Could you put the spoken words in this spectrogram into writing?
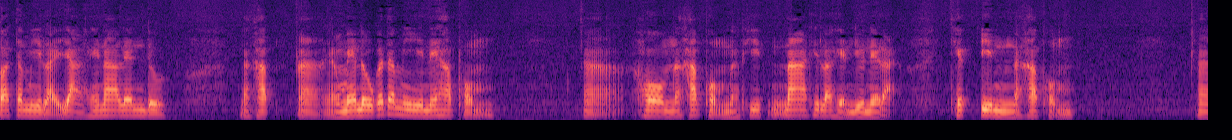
ก็จะมีหลายอย่างให้น่าเล่นดูนะครับ อ่า อย่างเมนูก็จะมีนี่ครับผม โฮมนะครับ ผมอย่างที่หน้าที่เราเห็นอยู่เนี่ยแหละเช็คอินนะครับ ผม อ่า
